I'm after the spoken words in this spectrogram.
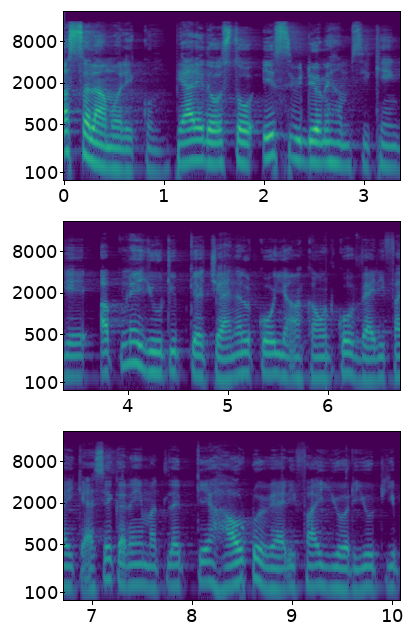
असलकुम प्यारे दोस्तों, इस वीडियो में हम सीखेंगे अपने YouTube के चैनल को या अकाउंट को वेरीफाई कैसे करें मतलब कि how to verify your YouTube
